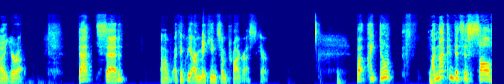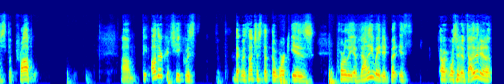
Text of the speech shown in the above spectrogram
uh, Europe. That said, uh, I think we are making some progress here. But I don't, I'm not convinced this solves the problem. Um, the other critique was that was not just that the work is poorly evaluated, but is or it wasn't evaluated on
